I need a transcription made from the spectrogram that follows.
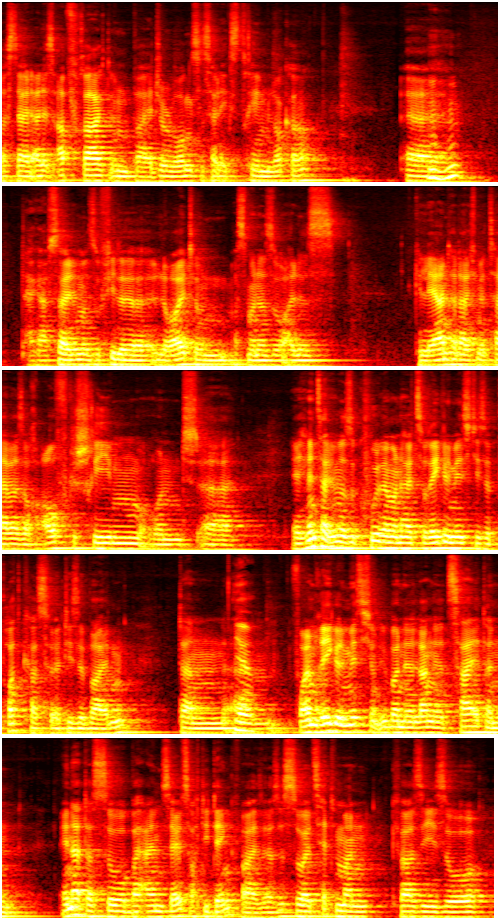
was der halt alles abfragt und bei Joe Rogan ist das halt extrem locker. Ähm, mhm. Da gab es halt immer so viele Leute und was man da so alles gelernt hat, habe ich mir teilweise auch aufgeschrieben und äh, ja, ich finde es halt immer so cool, wenn man halt so regelmäßig diese Podcasts hört, diese beiden, dann ja. ähm, vor allem regelmäßig und über eine lange Zeit, dann ändert das so bei einem selbst auch die Denkweise. Es ist so, als hätte man quasi so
